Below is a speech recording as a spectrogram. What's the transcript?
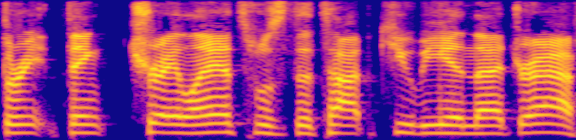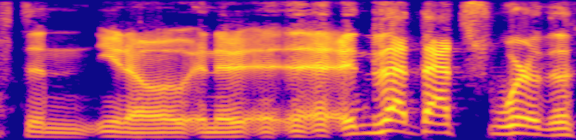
three, think Trey Lance was the top QB in that draft, and you know, and, it, and that that's where the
